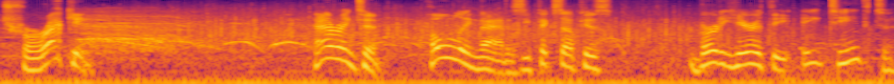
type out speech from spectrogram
Tracking. Harrington holding that as he picks up his birdie here at the 18th to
